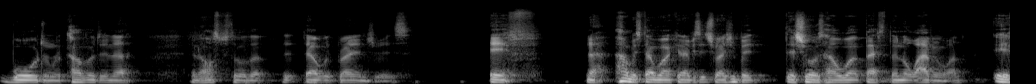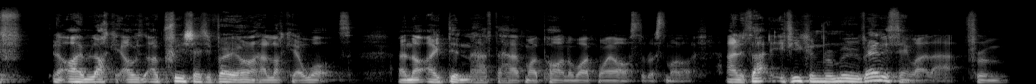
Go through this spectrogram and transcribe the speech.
ward and recovered in a in a hospital that, that dealt with brain injuries, if you know, helmets don't work in every situation, but they sure as hell work better than not having one. If you know, I'm lucky, I was I appreciated very early on how lucky I was, and that I didn't have to have my partner wipe my ass the rest of my life. And if that, if you can remove anything like that from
